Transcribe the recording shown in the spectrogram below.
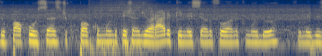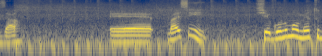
do palco Sunset com o palco Mundo questão de horário, que nesse ano foi o ano que mudou, foi meio bizarro. É, mas assim, chegou no momento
